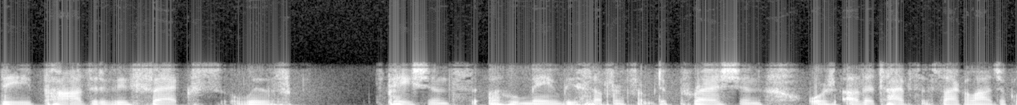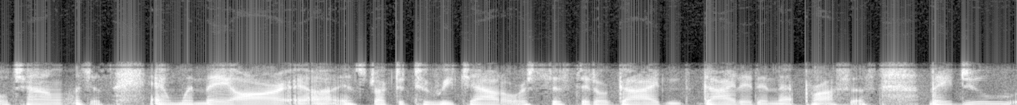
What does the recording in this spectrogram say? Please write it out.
the positive effects with patients who may be suffering from depression or other types of psychological challenges. And when they are uh, instructed to reach out or assisted or guided, guided in that process, they do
